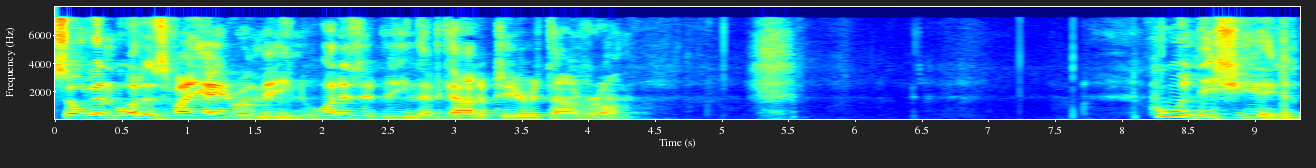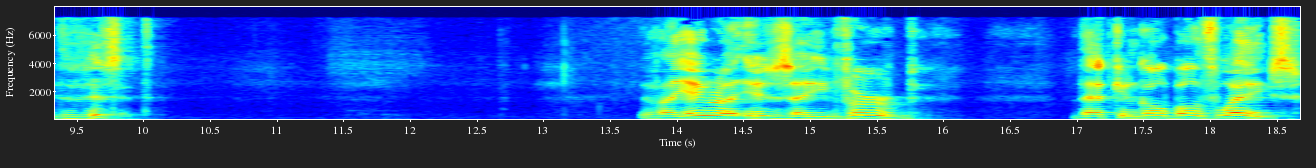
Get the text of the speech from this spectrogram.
So then, what does Vayera mean? What does it mean that God appeared to Avram? Who initiated the visit? The Vayera is a verb that can go both ways.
